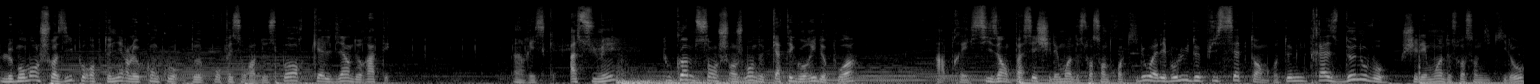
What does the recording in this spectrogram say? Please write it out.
le moment choisi pour obtenir le concours de professorat de sport qu'elle vient de rater. Un risque assumé, tout comme son changement de catégorie de poids. Après 6 ans passés chez les moins de 63 kg, elle évolue depuis septembre 2013 de nouveau chez les moins de 70 kg.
